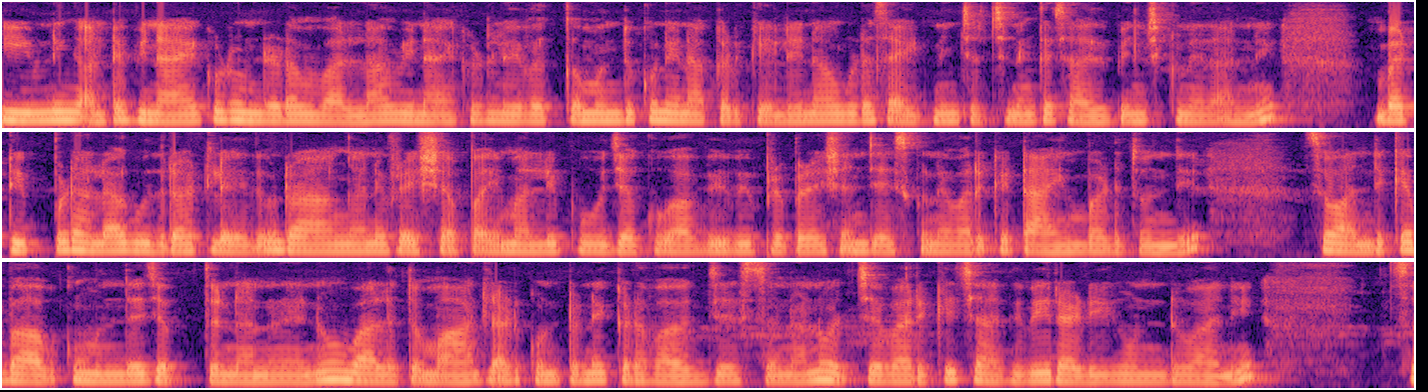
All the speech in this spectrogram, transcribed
ఈవినింగ్ అంటే వినాయకుడు ఉండడం వల్ల వినాయకుడు లేవక్క ముందుకు నేను అక్కడికి వెళ్ళినా కూడా సైట్ నుంచి వచ్చినాక చదివించుకునేదాన్ని. బట్ ఇప్పుడు అలా కుదరట్లేదు. రాగానే ఫ్రెష్ అప్ అయ్యి మళ్ళీ పూజకు అవి ఇవి ప్రిపరేషన్ చేసుకునే వరకు టైం పడుతుంది. సో అందుకే బాబుకు ముందే చెప్తున్నాను నేను. వాళ్ళతో మాట్లాడుకుంటూనే ఇక్కడ వర్క్ చేస్తున్నాను. వచ్చే చదివి రెడీగా ఉండు అని. సో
